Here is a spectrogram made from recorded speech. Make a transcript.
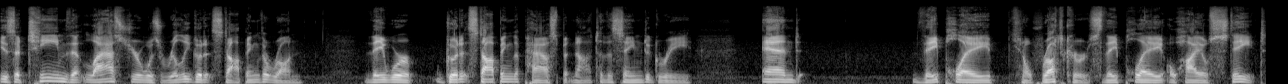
is a team that last year was really good at stopping the run. They were good at stopping the pass, but not to the same degree. And they play, you know, Rutgers, they play Ohio State,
